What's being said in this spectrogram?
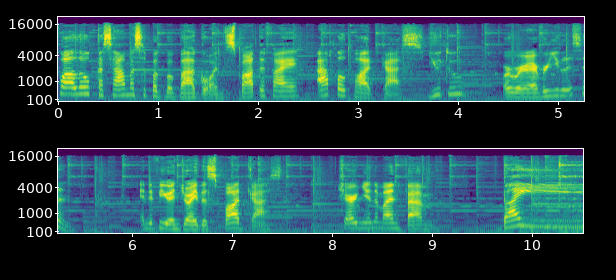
Follow Kasama sa Pagbabago on Spotify, Apple Podcasts, YouTube, or wherever you listen. And if you enjoy this podcast, Share nyo naman, fam. Bye!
